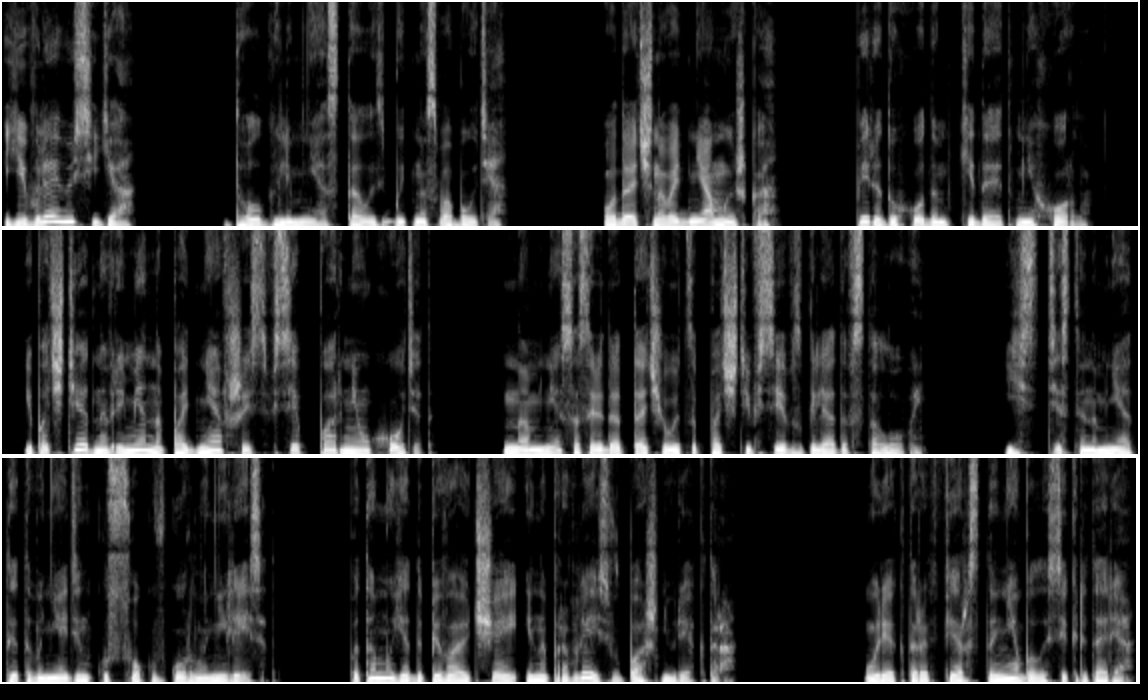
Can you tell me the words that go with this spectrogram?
являюсь я. Долго ли мне осталось быть на свободе? «Удачного дня, мышка!» Перед уходом кидает мне Хорл. И почти одновременно поднявшись, все парни уходят. На мне сосредотачиваются почти все взгляды в столовой. Естественно, мне от этого ни один кусок в горло не лезет. Потому я допиваю чай и направляюсь в башню ректора. У ректора Ферста не было секретаря,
